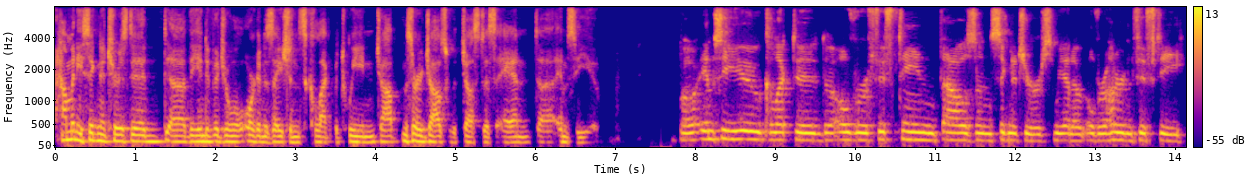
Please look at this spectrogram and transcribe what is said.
how many signatures did uh, the individual organizations collect between Job, Missouri Jobs with Justice and uh, MCU? Well, MCU collected over 15,000 signatures. We had a, over 150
